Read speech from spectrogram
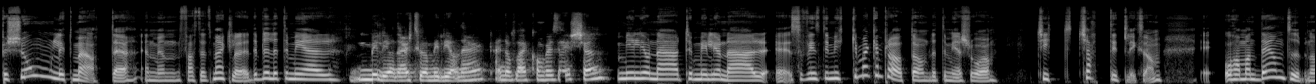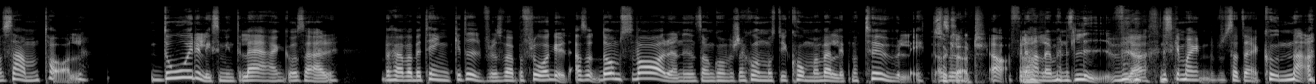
personligt möte än med en fastighetsmäklare. Det blir lite mer... Millionaire to a millionaire kind of like conversation. Miljonär till miljonär. Eh, så finns det mycket man kan prata om lite mer så chit-chattigt. Liksom. Eh, och har man den typen av samtal då är det liksom inte läge att så här, behöva betänketid för att svara på frågor. Alltså, de svaren i en sån konversation måste ju komma väldigt naturligt. Alltså, Såklart. Ja, för det Ja. handlar om hennes liv. Ja. Det ska man så att säga kunna.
